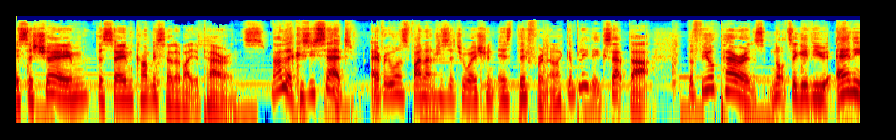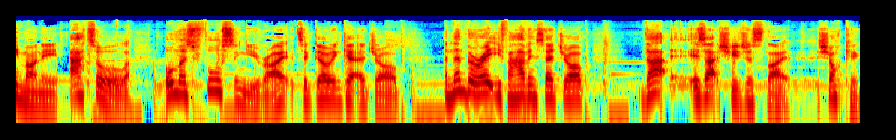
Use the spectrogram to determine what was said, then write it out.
It's a shame the same can't be said about your parents. Now, look, as you said, everyone's financial situation is different, and I completely accept that. But for your parents not to give you any money at all, almost forcing you, right, to go and get a job, and then berate you for having said job, that is actually just like shocking,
